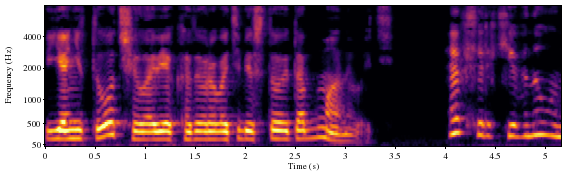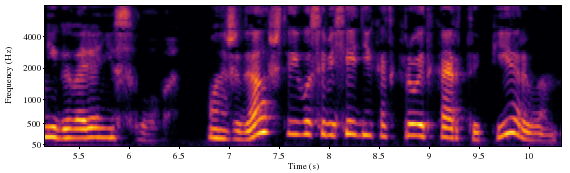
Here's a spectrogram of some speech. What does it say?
я не тот человек, которого тебе стоит обманывать. Аксель кивнул, не говоря ни слова. Он ожидал, что его собеседник откроет карты первым,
